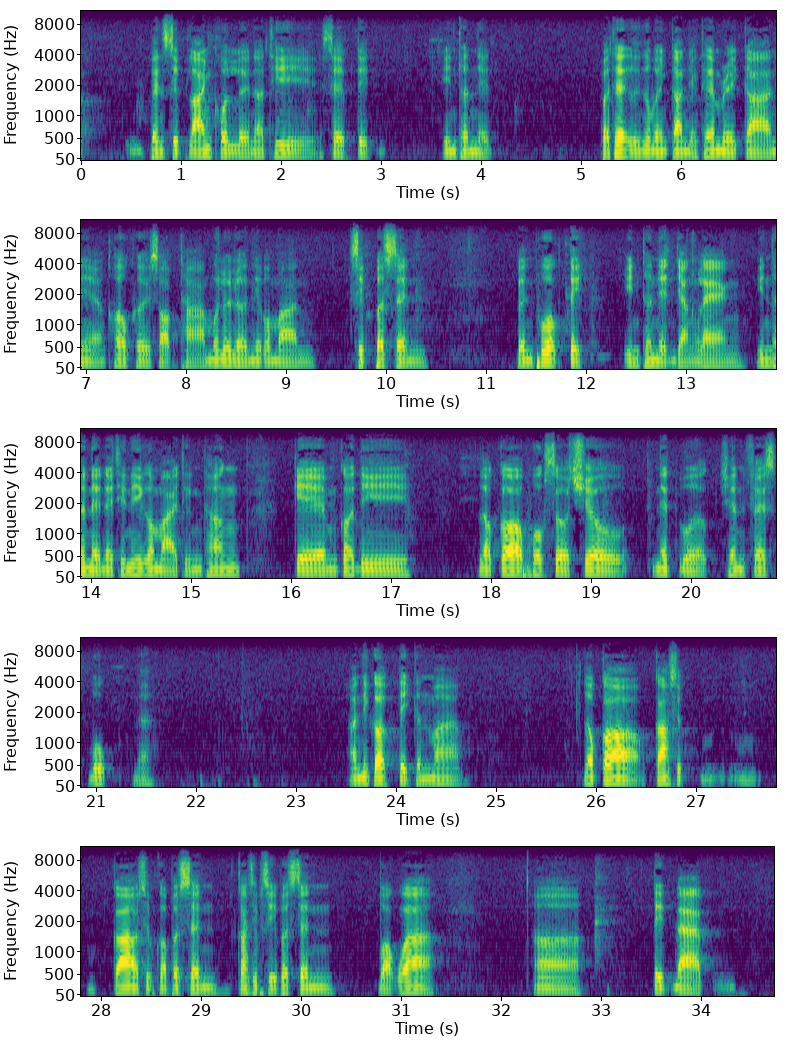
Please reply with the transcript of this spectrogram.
เป็นสิบล้านคนเลยนะที่เสพติด อินเทอร์เน็ต ประเทศอื่นก็เหมือนกันอย่างที่อเมริกาเนี่ยเขาเคยสอบถามเมื่อเร็วๆนี่ประมาณสิบเปอร์เซ็นต์เป็นพวกติดอินเทอร์เน็ตอย่างแรง อินเทอร์เน็ตในที่นี้ก็หมายถึงทั้งเกมก็ดี แล้วก็พวกโซเชียลเน็ตเวิร์กเช่น Facebook นะอันนี้ก็ติดกันมาก แล้วก็เก้าสิบเก้าสิบกว่าเปอร์เซ็นต์เก้าสิบสี่เปอร์เซ็นต์บอกว่า ติดแบบ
